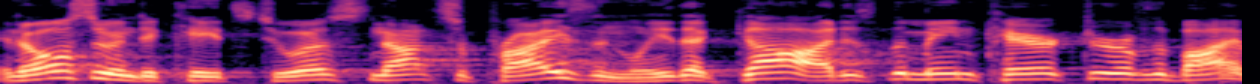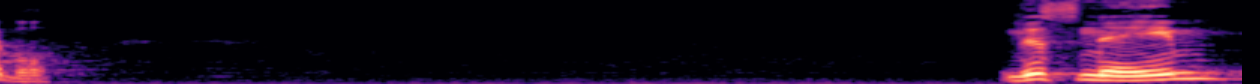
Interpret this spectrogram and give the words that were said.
It also indicates to us, not surprisingly, that God is the main character of the Bible. This name,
